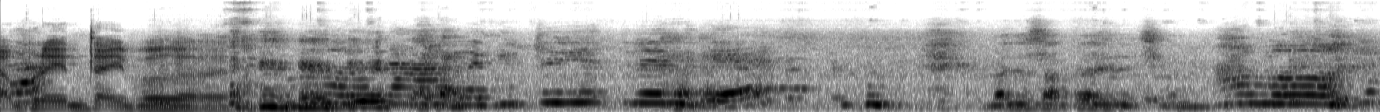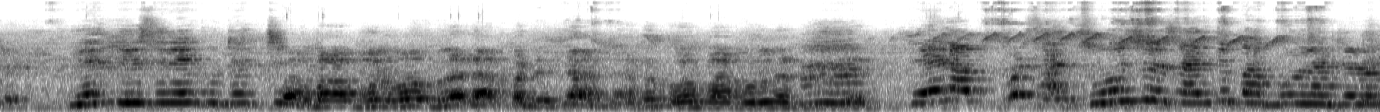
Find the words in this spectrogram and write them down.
అప్పుడు ఎంత మంచి సర్ప్రైజ్ ఇచ్చినాం అమ్మో నేను తీసులేకుండా నేను అప్పుడు చూసి సంతి బాబు అంటాడు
